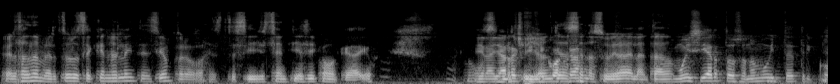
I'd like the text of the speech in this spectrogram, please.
Perdóname, Arturo, sé que no es la intención, pero este sí sentí así como que como Mira, si ya rectificó chillón ya acá. se nos hubiera adelantado. Muy cierto, sonó muy tétrico.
